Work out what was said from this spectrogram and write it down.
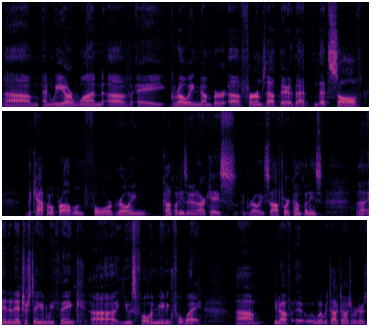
um, and we are one of a growing number of firms out there that that solve the capital problem for growing companies, and in our case, growing software companies, uh, in an interesting and we think uh, useful and meaningful way. Um, you know, if, uh, when we talk to entrepreneurs,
